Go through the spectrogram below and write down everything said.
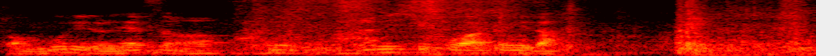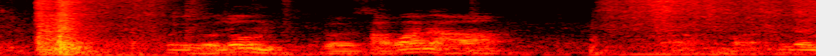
좀 무리를 해서 많이 씻고 왔습니다. 그리고 요즘 그 사과나 어, 뭐 이런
